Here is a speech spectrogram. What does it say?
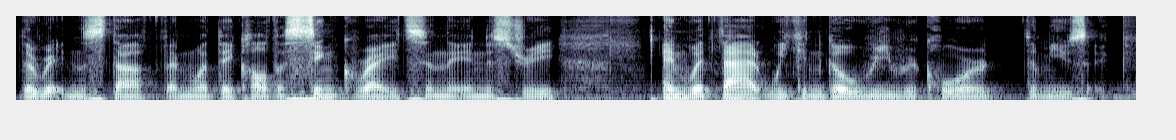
the written stuff and what they call the sync rights in the industry, and with that we can go re-record the music.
